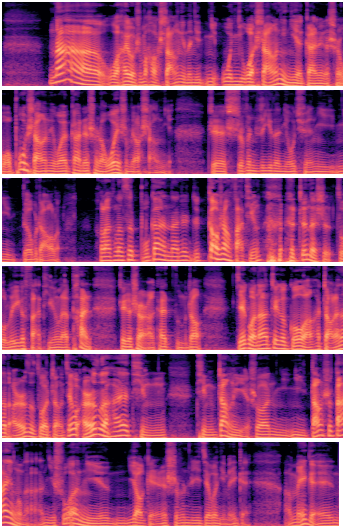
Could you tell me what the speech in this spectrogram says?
那我还有什么好赏你的？你你我你我赏你你也干这个事儿，我不赏你我也干这事儿呢？我为什么要赏你？这十分之一的牛群你你得不着了。赫拉克勒斯不干呢，这这告上法庭，真的是组了一个法庭来判这个事儿啊，该怎么着？结果呢，这个国王还找来他的儿子作证，结果儿子还挺挺仗义，说你你当时答应的，你说你要给人十分之一，结果你没给。啊，没给，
